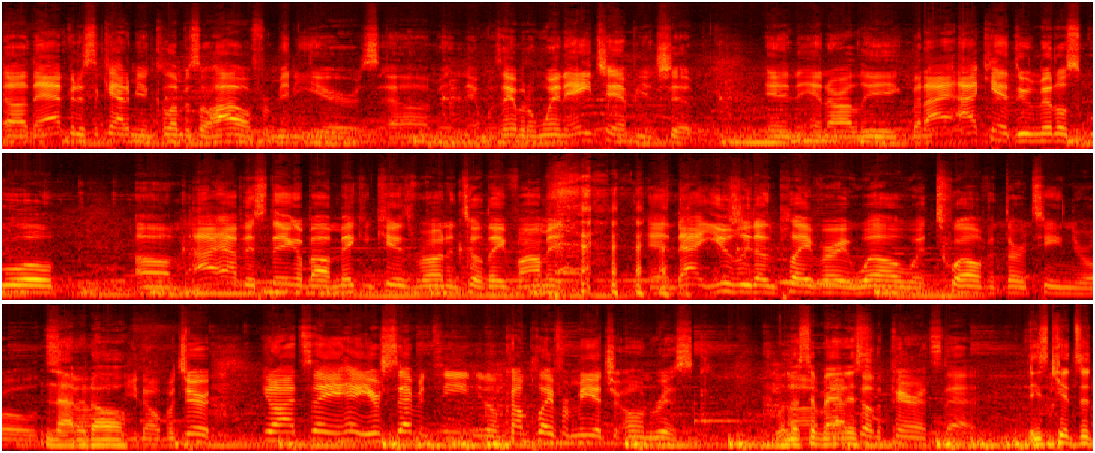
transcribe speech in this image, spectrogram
uh, the Adventist Academy in Columbus, Ohio, for many years, um, and, and was able to win a championship in, in our league. But I, I can't do middle school. Um, I have this thing about making kids run until they vomit, and that usually doesn't play very well with 12 and 13 year olds. Not at Um, all. You know, but you're, you know, I'd say, hey, you're 17. You know, come play for me at your own risk. Well, listen, Um, man, I tell the parents that. These kids are,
